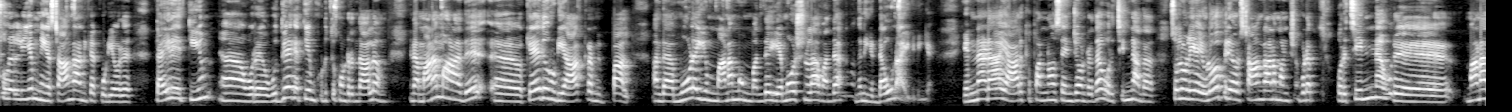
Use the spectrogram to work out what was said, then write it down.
சூழல்லையும் நீங்கள் ஸ்ட்ராங்காக நிற்கக்கூடிய ஒரு தைரியத்தையும் ஒரு உத்வேகத்தையும் கொடுத்து கொண்டிருந்தாலும் இந்த மனமானது கேதுனுடைய ஆக்கிரமிப்பால் அந்த மூளையும் மனமும் வந்து எமோஷ்னலாக வந்து அங்கே வந்து நீங்கள் டவுன் ஆகிடுவீங்க என்னடா யாருக்கு பண்ணோம் செஞ்சோன்றத ஒரு சின்ன அந்த சொல்லுவோம் இல்லையா எவ்வளோ பெரிய ஒரு ஸ்ட்ராங்கான மனுஷன் கூட ஒரு சின்ன ஒரு மன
